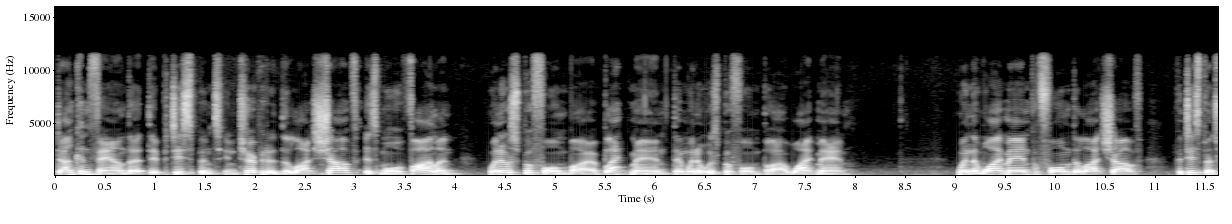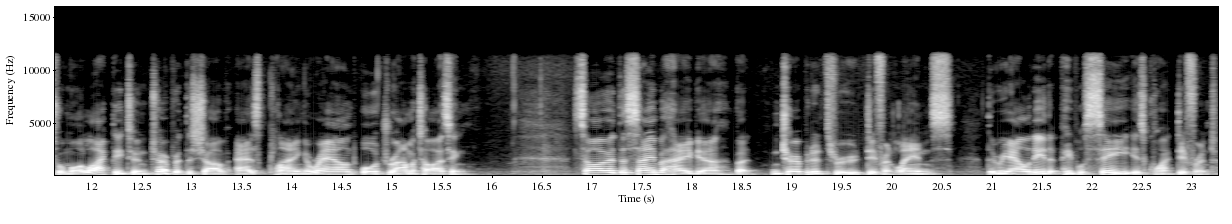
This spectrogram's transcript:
Duncan found that the participants interpreted the light shove as more violent when it was performed by a black man than when it was performed by a white man. When the white man performed the light shove, participants were more likely to interpret the shove as playing around or dramatising. So the same behaviour, but interpreted through different lens. The reality that people see is quite different.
